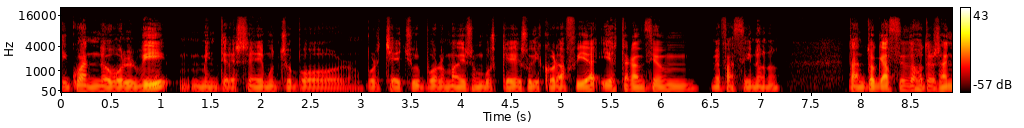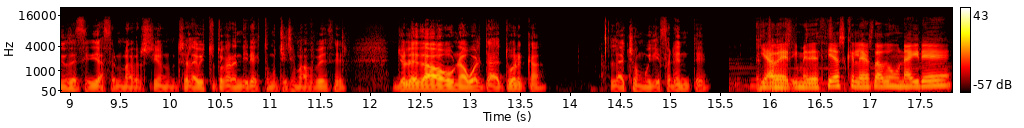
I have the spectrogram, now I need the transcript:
Y cuando volví, me interesé mucho por, por Chechu y por Madison, busqué su discografía y esta canción me fascinó, ¿no? Tanto que hace dos o tres años decidí hacer una versión. Se la he visto tocar en directo muchísimas veces. Yo le he dado una vuelta de tuerca, la he hecho muy diferente. y a ver, y me decías que le has dado un aire...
